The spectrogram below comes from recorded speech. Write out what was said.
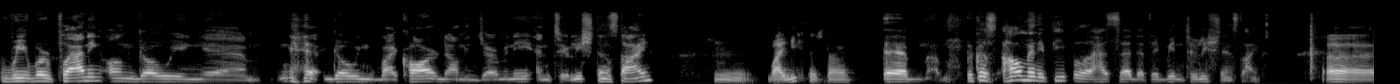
We were planning on going um, going by car down in Germany and to Liechtenstein. Hmm. Why Liechtenstein? Um, because how many people have said that they've been to Liechtenstein? Uh,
